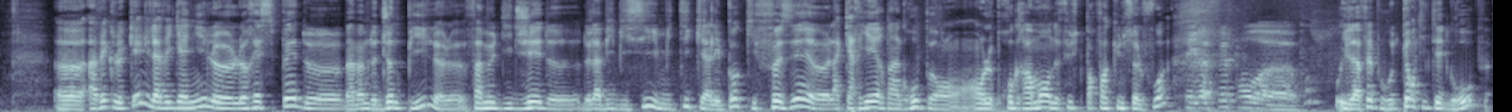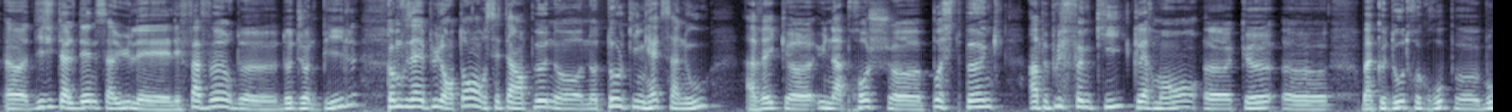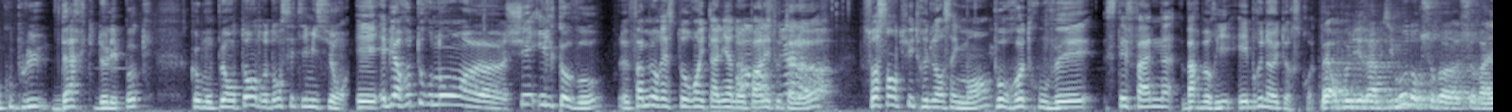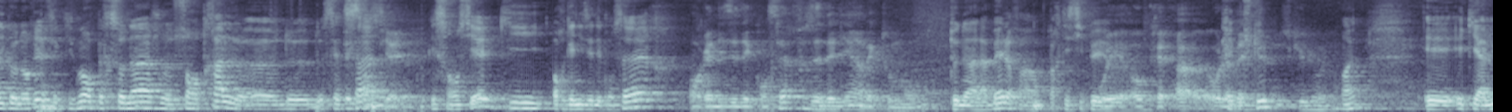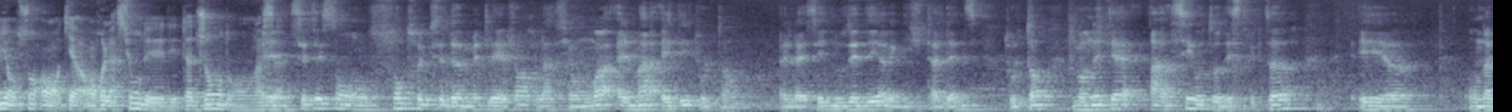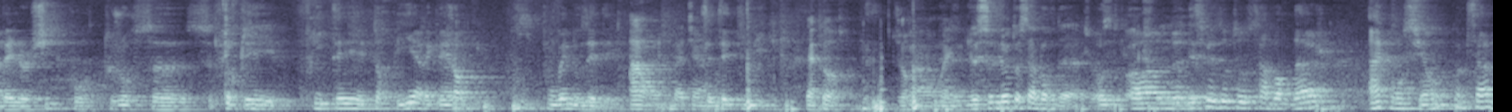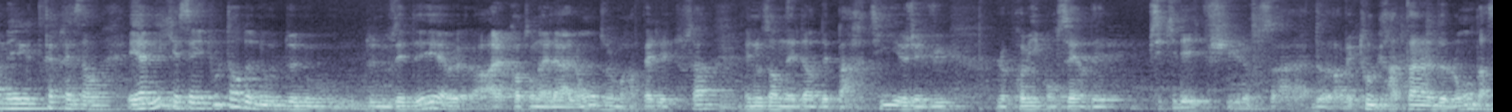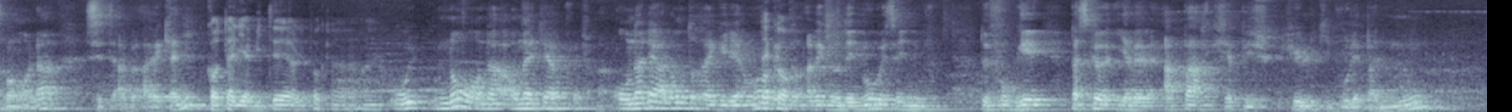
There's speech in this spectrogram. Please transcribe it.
euh, avec lequel il avait gagné le, le respect de, bah, même de John Peel, le fameux DJ de, de la BBC, mythique à l'époque, qui faisait euh, la carrière d'un groupe en, en le programmant ne fût-ce parfois qu'une seule fois. Et il l'a fait pour. euh, pour- Il l'a fait pour une quantité de groupes. Digital Dance a eu les, les faveurs de, de John Peel. Comme vous avez pu l'entendre, c'était un peu nos, nos talking heads à nous, avec une approche post-punk un peu plus funky, clairement, euh, que, euh, bah, que d'autres groupes euh, beaucoup plus dark de l'époque, comme on peut entendre dans cette émission. Et eh bien, retournons euh, chez Il Covo, le fameux restaurant italien dont on Ah, parlait tout à l'heure. là-bas. 68 rue de l'enseignement pour retrouver Stéphane Barbery et Bruno Uttersprott. Ben, on peut dire un petit mot donc sur, sur Honoré, effectivement, personnage central euh, de, de cette salle, Essentiel. essentiel, qui organisait des concerts, Organiser des concerts, faisait des liens avec tout le monde. tenait un label, enfin participait, Oui, au, au label Crépuscule. Crépuscule, oui. ouais, et, et qui a mis en, en- qui a en relation des, des tas de gens dans la Et salle. C'était son, son truc, c'est de mettre les gens en relation. Moi, elle m'a aidé tout le temps. Elle a essayé de nous aider avec Digital Dance tout le temps, mais on était assez autodestructeurs et euh, on avait le chic pour toujours se, se friter, Torpiller. friter torpiller avec les gens qui, qui pouvaient nous aider. Ah, ouais, Bah tiens, C'était typique. d'accord. Ouais. Le- l'autosabordage. Des espèces d'auto-sabordage inconscient, comme ça, mais très présent. Et Annick essayait tout le temps de nous, de nous, de nous aider. Euh, Quand on allait à Londres, je me rappelle, et tout ça, elle nous emmenait dans des parties. J'ai vu le premier concert des Psychedelic Furs, ça, de- avec tout le gratin de Londres à ce moment-là, c'était avec Annick. Quand elle y habitait à l'époque. ouais. Oui, non, on, a, on, a été, on allait à Londres régulièrement avec nos démos, essayer de nous de fourguer, parce qu'il y avait, à part Crépuscule qui ne voulait pas de nous,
